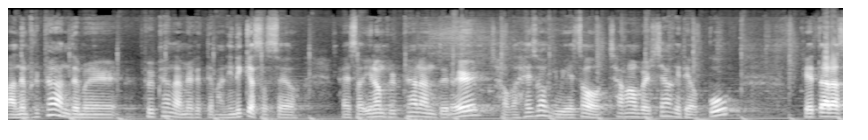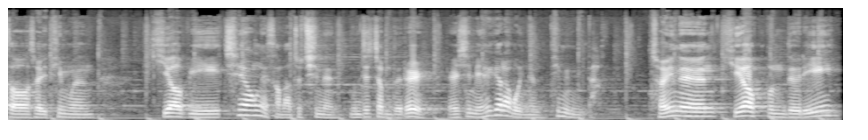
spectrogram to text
많은 불편함을 불편함을 그때 많이 느꼈었어요. 그래서 이런 불편함들을 제가 해소하기 위해서 창업을 시작하게 되었고 그에 따라서 저희 팀은 기업이 채용에서 마주치는 문제점들을 열심히 해결하고 있는 팀입니다. 저희는 기업분들이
